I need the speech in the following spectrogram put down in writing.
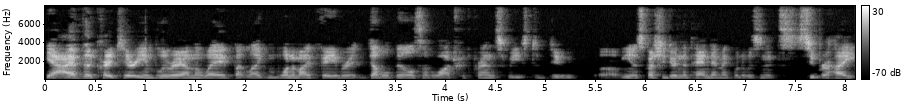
Yeah, I have the Criterion Blu-ray on the way, but like one of my favorite double bills I've watched with friends we used to do, uh, you know, especially during the pandemic when it was in its super height,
